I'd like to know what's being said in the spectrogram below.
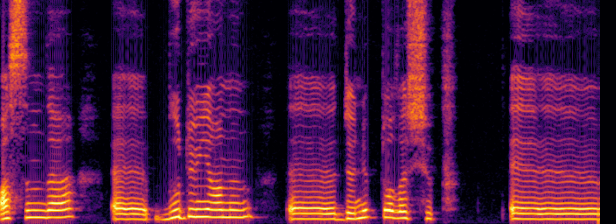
aslında e, bu dünyanın e, dönüp dolaşıp e,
